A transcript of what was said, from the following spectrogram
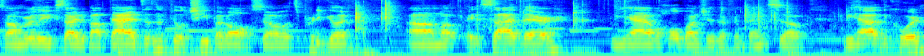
So I'm really excited about that. It doesn't feel cheap at all, so it's pretty good. Um, inside there, we have a whole bunch of different things. So we have the cord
